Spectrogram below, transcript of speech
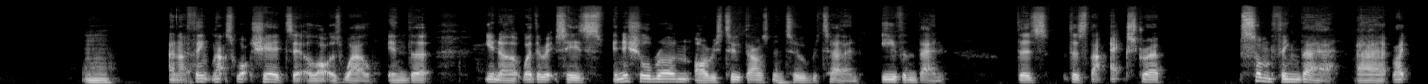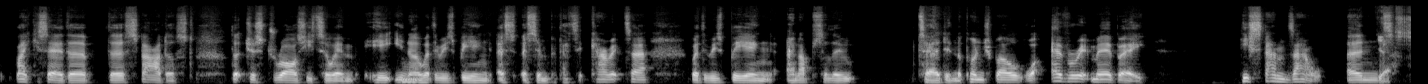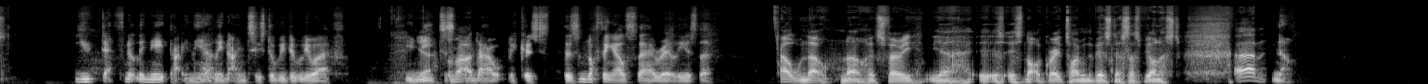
Mm. And I think that's what shades it a lot as well, in that, you know, whether it's his initial run or his 2002 return, even then, there's there's that extra something there, uh, like like you say, the the stardust that just draws you to him. He, you know, whether he's being a, a sympathetic character, whether he's being an absolute turd in the punch bowl, whatever it may be, he stands out, and Yes. You definitely need that in the early nineties WWF. You need Yeah, to without stand out because there's nothing else there, really, is there? Oh no, no, it's very yeah, it's, it's not a great time in the business. Let's be honest. Um, No.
